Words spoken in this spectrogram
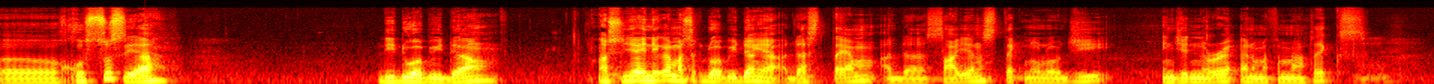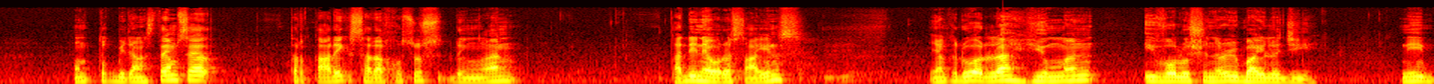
eh, khusus ya di dua bidang. Maksudnya ini kan masuk dua bidang ya, ada STEM, ada Science, Technology, Engineering, and Mathematics. Untuk bidang STEM saya tertarik secara khusus dengan tadi neuroscience. Yang kedua adalah Human Evolutionary Biology. Ini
